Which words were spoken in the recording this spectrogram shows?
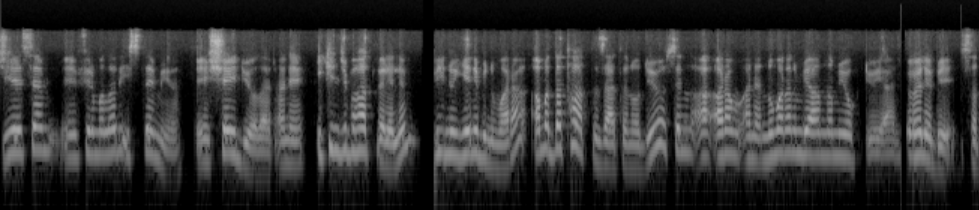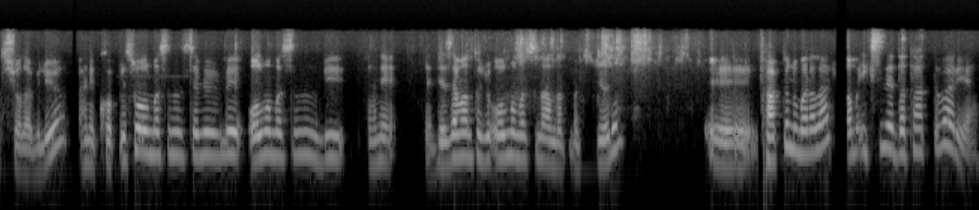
GSM e, firmaları istemiyor. E, şey diyorlar hani ikinci bir hat verelim. Bir yeni bir numara ama data hattı zaten o diyor. Senin aram hani numaranın bir anlamı yok diyor yani. Öyle bir satış olabiliyor. Hani kopyası olmasının sebebi olmamasının bir hani dezavantajı olmamasını anlatmak istiyorum. E, farklı numaralar ama ikisinde data hattı var ya.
